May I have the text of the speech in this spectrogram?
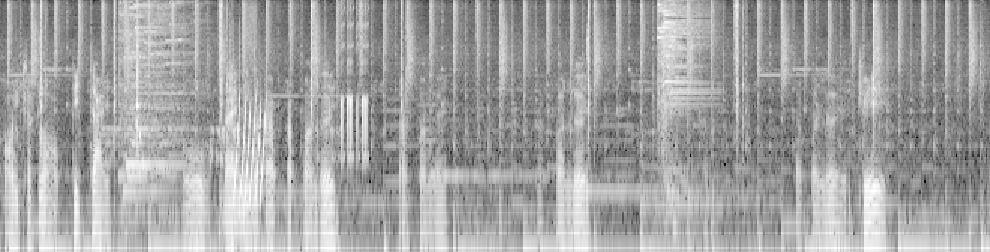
ขออีกสักรอบติดใจ โอ้ ได้นี้มาอัพอัพก่อนเลย อัพก่อนเลย อัพก่อนเลยอัพอัพก่อนเลย โอเคไป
